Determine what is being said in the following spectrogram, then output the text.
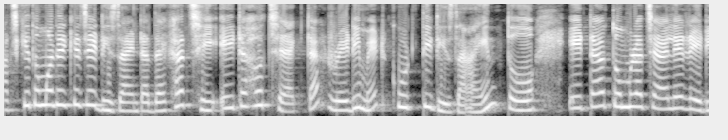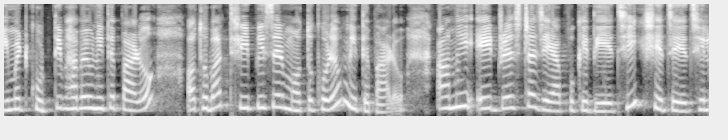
আজকে তোমাদেরকে যে ডিজাইনটা দেখাচ্ছি, এইটা হচ্ছে একটা রেডিমেড কুর্তি ডিজাইন। তো এটা তোমরা চাইলে রেডিমেড কুর্তিভাবেও নিতে পারো অথবা থ্রি পিসের মতো করেও নিতে পারো। আমি এই ড্রেসটা যে আপুকে দিয়েছি, সে চেয়েছিল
